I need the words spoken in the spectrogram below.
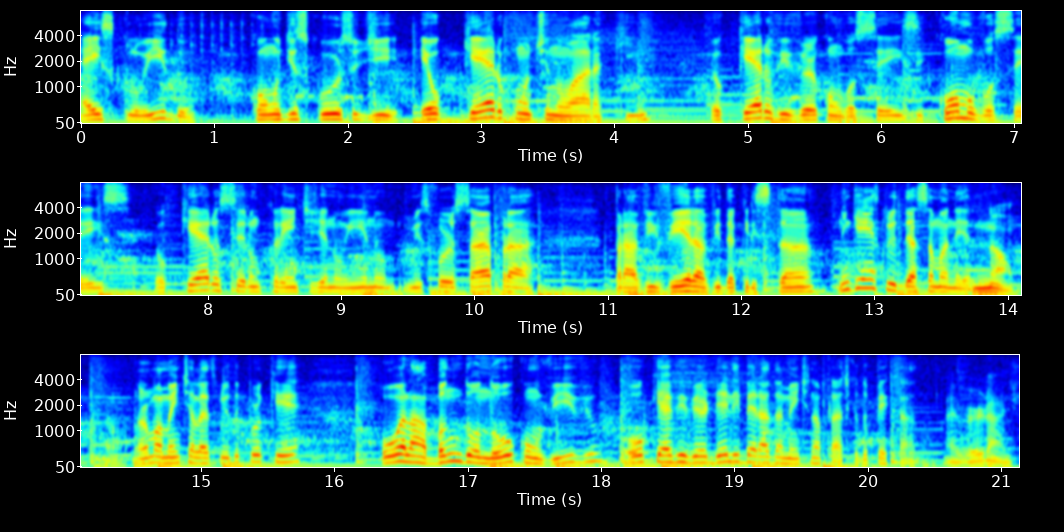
é excluído com o discurso de eu quero continuar aqui, eu quero viver com vocês e como vocês, eu quero ser um crente genuíno, me esforçar para para viver a vida cristã. Ninguém é excluído dessa maneira. Não. Não. Normalmente ela é excluída porque ou ela abandonou o convívio ou quer viver deliberadamente na prática do pecado. É verdade.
